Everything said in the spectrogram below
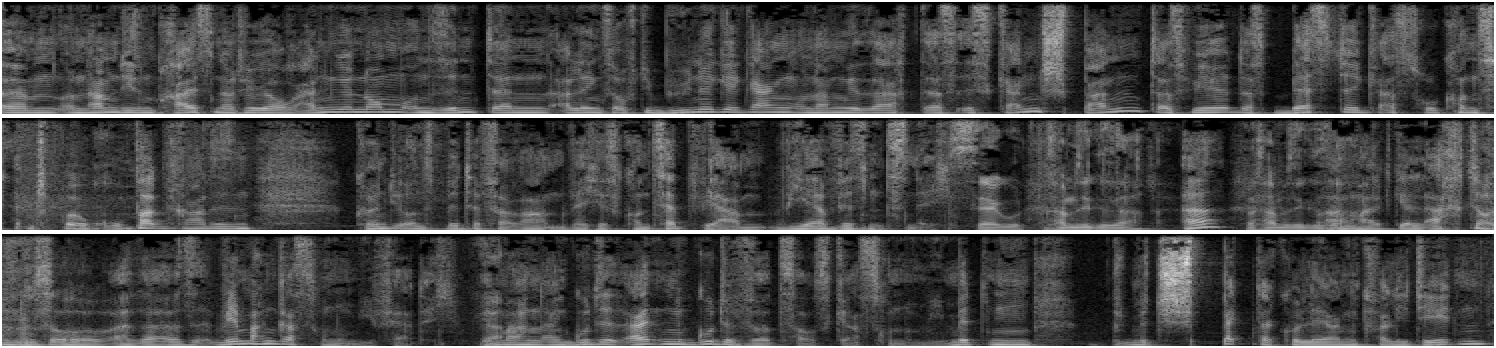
ähm, und haben diesen Preis natürlich auch angenommen und sind dann allerdings auf die Bühne gegangen und haben gesagt, das ist ganz spannend, dass wir das beste Gastrokonzept Europa gerade sind. Könnt ihr uns bitte verraten, welches Konzept wir haben? Wir wissen es nicht. Sehr gut. Was haben Sie gesagt? Äh? Was haben Sie gesagt? Wir haben halt gelacht und so. Also, also wir machen Gastronomie fertig. Wir ja. machen eine gute, eine gute Wirtshausgastronomie mit einem mit spektakulären Qualitäten,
